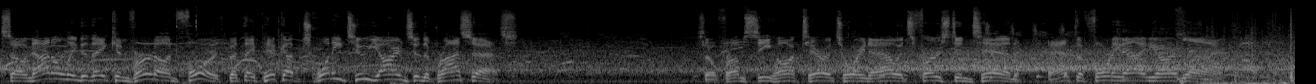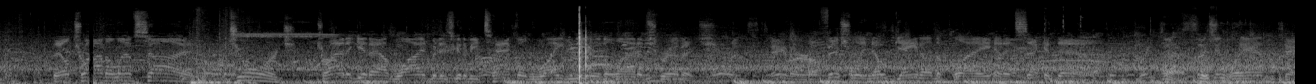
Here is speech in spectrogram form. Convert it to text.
So not only do they convert on fourth, but they pick up 22 yards in the process. So from Seahawk territory now, it's first and 10 at the 49-yard line. They'll try the left side. George trying to get out wide, but he's going to be tackled right near the line of scrimmage. Taylor Officially no gain on the play, and it's second down. Yeah, second and 10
